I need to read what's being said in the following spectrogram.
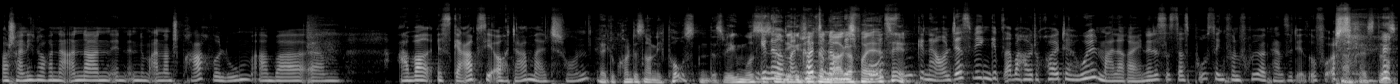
Wahrscheinlich noch in, einer anderen, in, in einem anderen Sprachvolumen, aber ähm, aber es gab sie auch damals schon. Ja, du konntest noch nicht posten, deswegen musstest genau, du die Geschichte im Lagerfeuer erzählen. Genau, und deswegen gibt es aber heute, heute Höhlenmalerei. Ne? Das ist das Posting von früher, kannst du dir so vorstellen. Ach, ist das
